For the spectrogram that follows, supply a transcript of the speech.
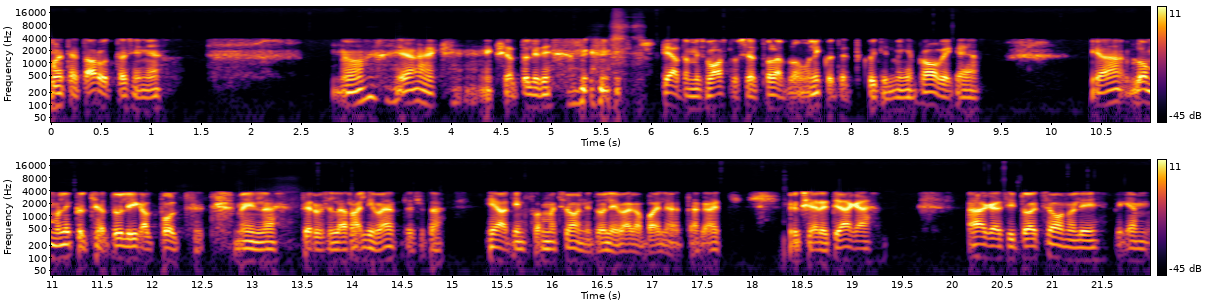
mõtet arutasin ja noh, jah, eks, eks sealt tuli teada, mis vastus sealt tuleb loomulikult, et kuskil minge proovige ja ja loomulikult sealt tuli igalt poolt, et meile terve selle ralli vältel seda head informatsiooni tuli väga palju, et aga et üks eriti äge, äge situatsioon oli pigem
